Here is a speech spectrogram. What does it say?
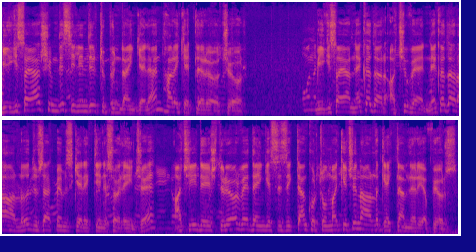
Bilgisayar şimdi silindir tüpünden gelen hareketleri ölçüyor. Bilgisayar ne kadar açı ve ne kadar ağırlığı düzeltmemiz gerektiğini söyleyince açıyı değiştiriyor ve dengesizlikten kurtulmak için ağırlık eklemleri yapıyoruz.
